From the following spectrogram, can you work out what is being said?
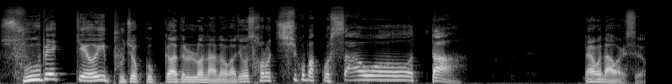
수백 개의 부족 국가들로 나눠가지고 서로 치고받고 싸웠다. 라고 나와 있어요.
